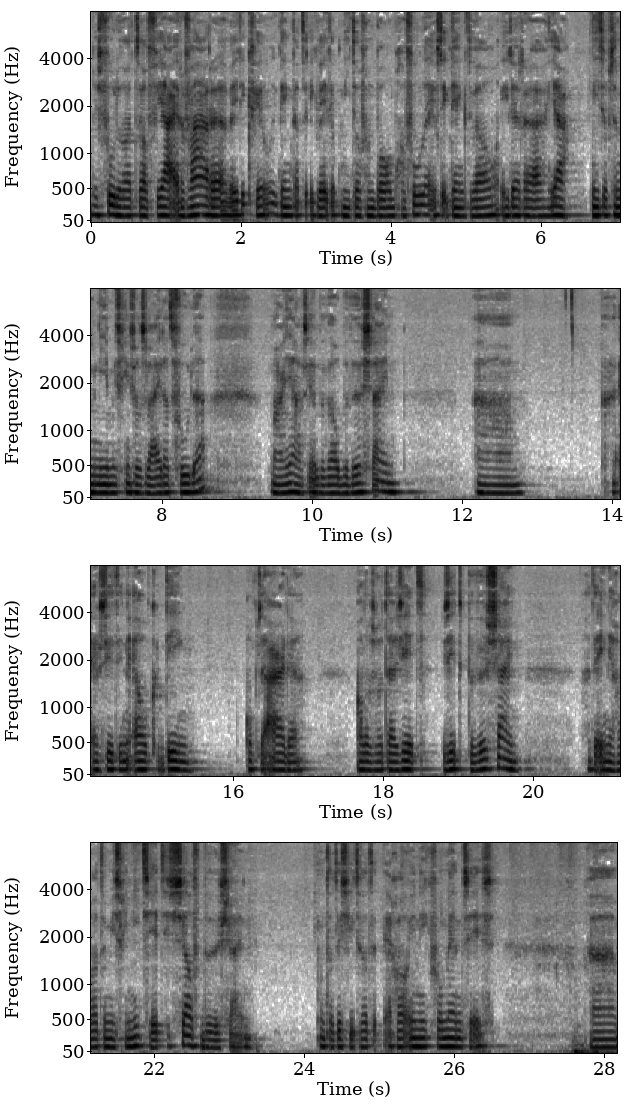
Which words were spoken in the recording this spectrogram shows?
dus voelen wat of ja, ervaren, weet ik veel. Ik denk dat ik weet ook niet of een boom gevoel heeft. Ik denk het wel. Ieder, ja, niet op de manier misschien zoals wij dat voelen. Maar ja, ze hebben wel bewustzijn. Ehm, er zit in elk ding op de aarde, alles wat daar zit, zit bewustzijn. Het enige wat er misschien niet zit, is zelfbewustzijn. Want dat is iets wat echt wel uniek voor mensen is. Ehm,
